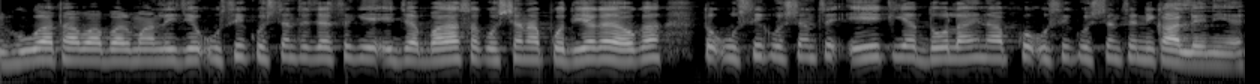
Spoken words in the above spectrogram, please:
हुआ था बाबर, मान लीजिए उसी क्वेश्चन से जैसे कि जब बड़ा सा क्वेश्चन आपको दिया गया होगा तो उसी क्वेश्चन से एक या दो लाइन आपको उसी क्वेश्चन से निकाल लेनी है।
